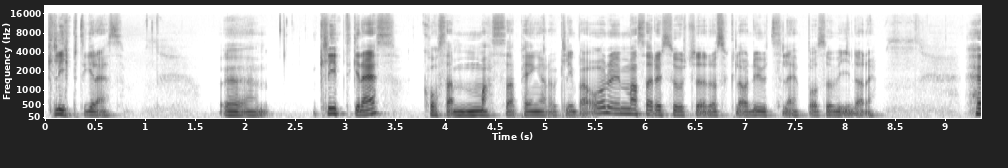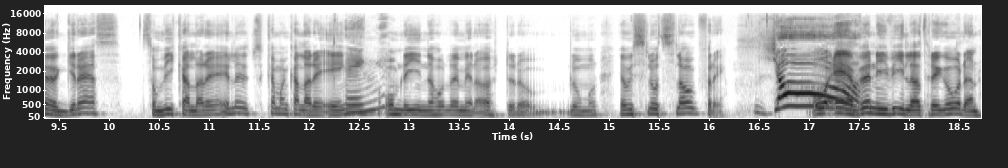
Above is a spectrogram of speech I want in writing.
Klippt gräs. Eh, klippt gräs kostar massa pengar att klippa och det är massa resurser och såklart utsläpp och så vidare. Höggräs som vi kallar det, eller så kan man kalla det äng, Äng. om det innehåller mera örter och blommor. Jag vill slå ett slag för det. Ja! Och även i villaträdgården.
